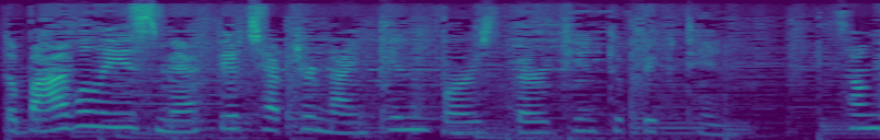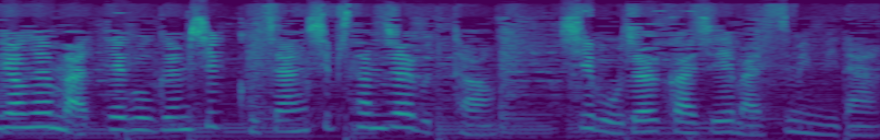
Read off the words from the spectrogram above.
The Bible is Matthew chapter 19 verse 13 to 15. 성경은 마태복음 19장 13절부터 15절까지의 말씀입니다.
